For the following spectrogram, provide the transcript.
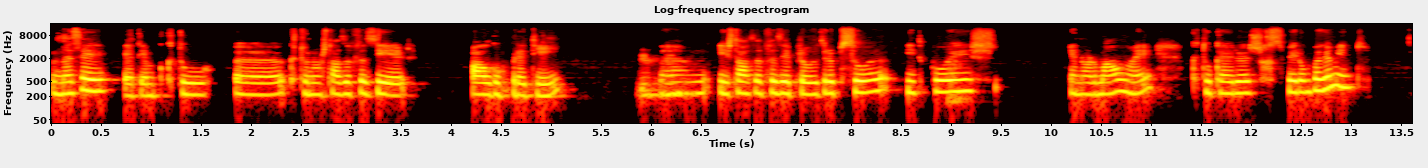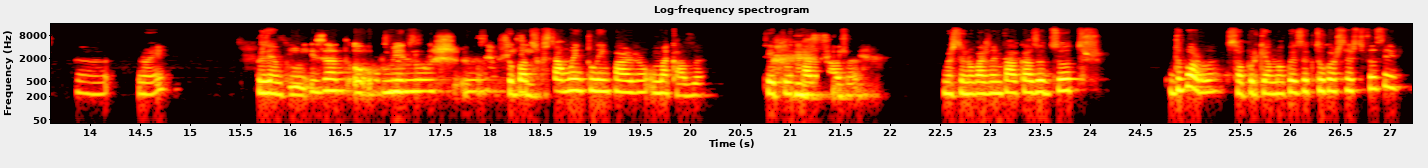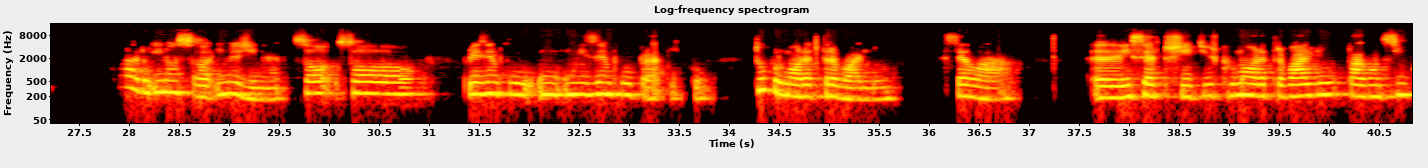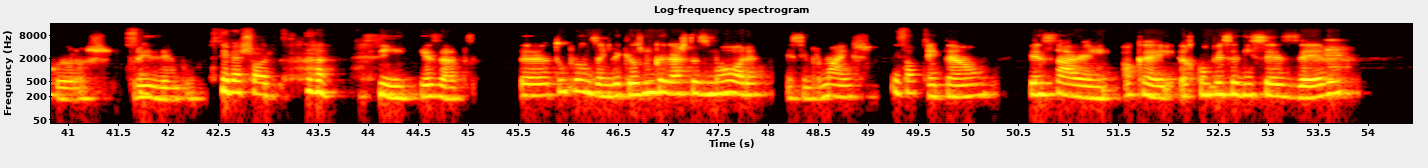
Mas é, é tempo que tu uh, que tu não estás a fazer algo para ti uhum. um, e estás a fazer para outra pessoa e depois é normal, não é? Que tu queiras receber um pagamento, uh, não é? Por exemplo, sim, exato, ou pelo menos. Exemplo, tu podes gostar muito de limpar uma casa, tipo limpar a casa, mas tu não vais limpar a casa dos outros de borda, só porque é uma coisa que tu gostas de fazer. Claro, e não só, imagina, só, só por exemplo, um, um exemplo prático. Tu, por uma hora de trabalho, sei lá, em certos sítios, por uma hora de trabalho pagam-te 5 euros, por Sim. exemplo. Se tiver sorte. Sim, exato. Uh, tu para um desenho daqueles nunca gastas uma hora, é sempre mais. Exato. Então, pensarem, ok, a recompensa disso é zero,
